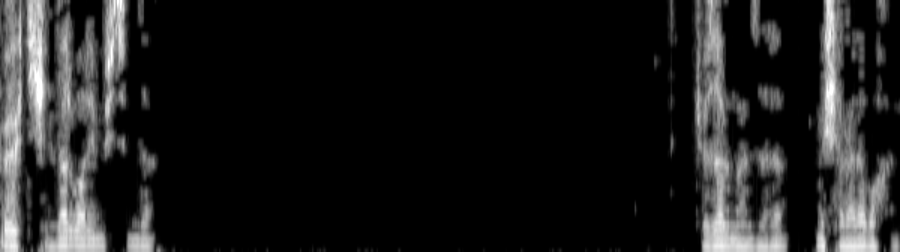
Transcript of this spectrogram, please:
Böyük tikililər var imiş içində. Gözəl mənzərə, meşələrə baxın.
